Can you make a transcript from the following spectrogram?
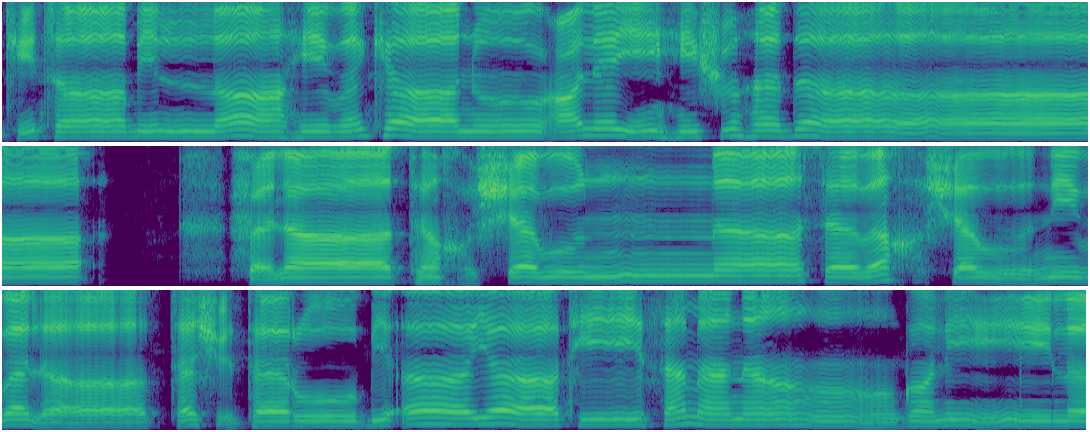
كتاب الله وكانوا عليه شهداء. فلا تخشوا الناس واخشوني ولا تشتروا بآياتي ثمنا قليلا.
